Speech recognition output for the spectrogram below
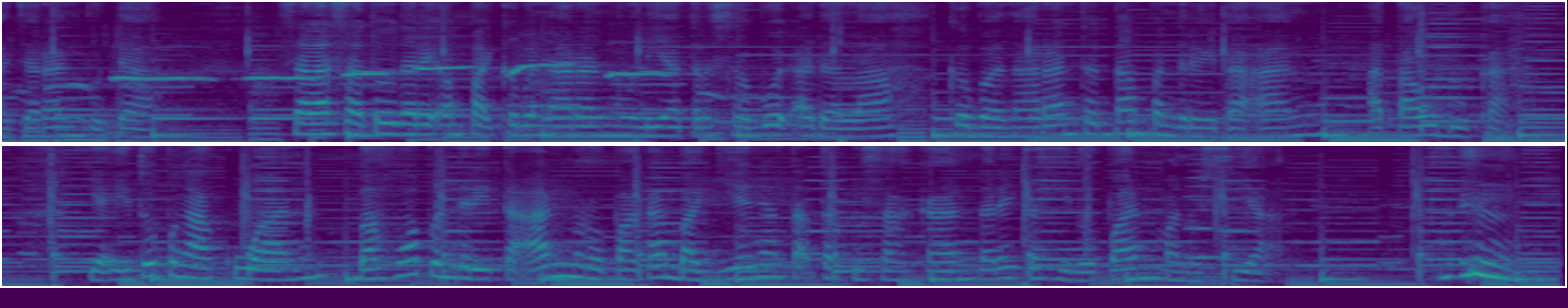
ajaran Buddha. Salah satu dari empat kebenaran mulia tersebut adalah kebenaran tentang penderitaan atau duka, yaitu pengakuan bahwa penderitaan merupakan bagian yang tak terpisahkan dari kehidupan manusia.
